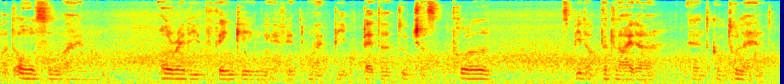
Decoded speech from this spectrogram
But also I'm already thinking if it might be better to just pull, speed up the glider and go to land.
